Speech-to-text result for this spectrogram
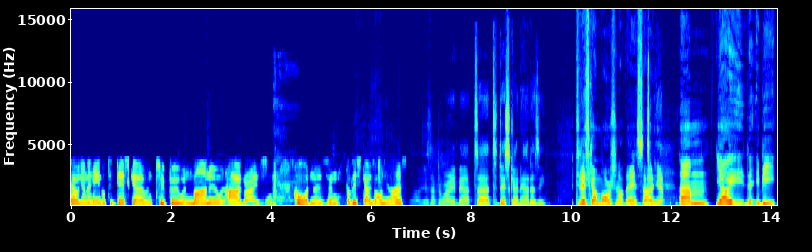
how we're going to handle Tedesco and Tupu and Manu and Hargreaves and Cordners and the list goes on, you know. Well, He doesn't have to worry about uh, Tedesco now, does he? Tedesco and Morris are not there, so Yep. um, you know, it, it'd be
